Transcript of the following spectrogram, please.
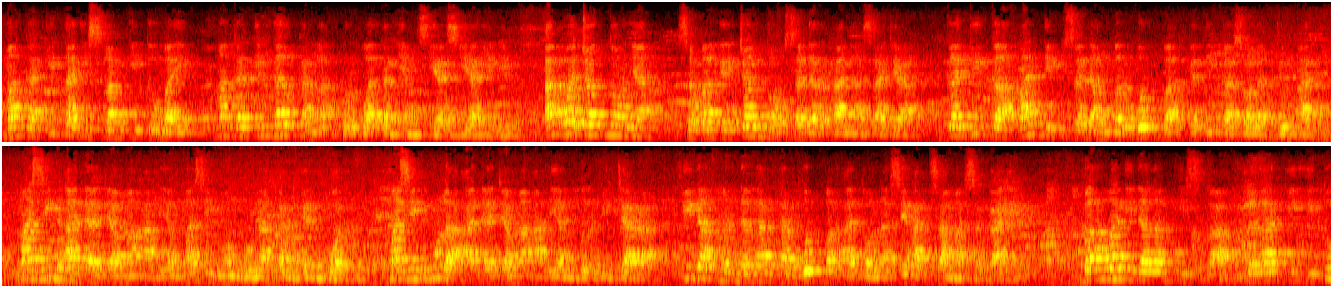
Maka kita Islam itu baik, maka tinggalkanlah perbuatan yang sia-sia ini. Apa contohnya? Sebagai contoh sederhana saja ketika khatib sedang berkhutbah ketika sholat Jumat masih ada jamaah yang masih menggunakan handphone. Masih pula ada jamaah yang berbicara tidak mendengarkan khutbah atau nasihat sama sekali. Bahwa di dalam Islam lelaki itu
